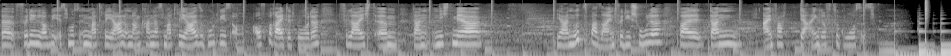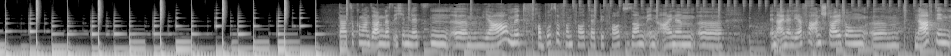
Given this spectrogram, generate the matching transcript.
äh, für den Lobbyismus in Material und dann kann das Material, so gut wie es auch aufbereitet wurde, vielleicht ähm, dann nicht mehr ja, nutzbar sein für die Schule, weil dann einfach der Eingriff zu groß ist. Dazu kann man sagen, dass ich im letzten ähm, Jahr mit Frau Busse vom VZBV zusammen in, einem, äh, in einer Lehrveranstaltung ähm, nach den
